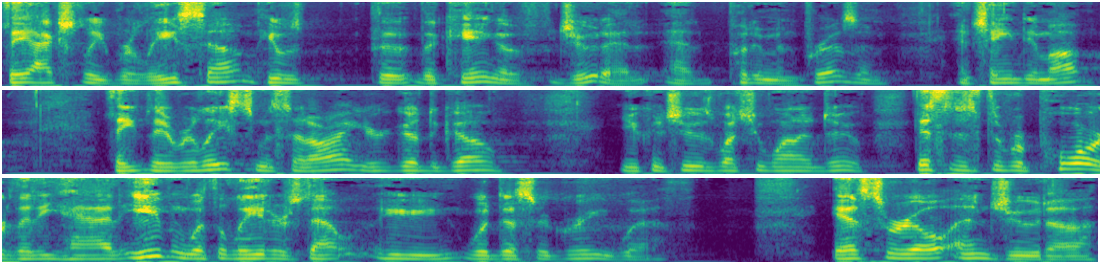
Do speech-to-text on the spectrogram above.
they actually release him. He was the, the king of Judah had, had put him in prison and chained him up. They, they released him and said, All right, you're good to go. You can choose what you want to do. This is the rapport that he had, even with the leaders that he would disagree with. Israel and Judah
